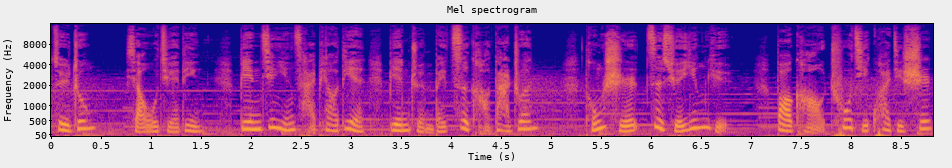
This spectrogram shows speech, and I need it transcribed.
最终，小吴决定边经营彩票店，边准备自考大专，同时自学英语，报考初级会计师，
